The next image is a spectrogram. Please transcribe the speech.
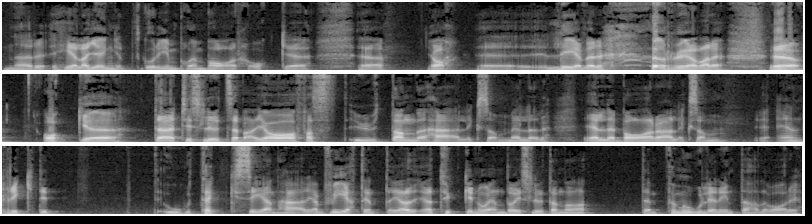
När hela gänget går in på en bar och eh, eh, ja, eh, lever rövare. Eh, och eh, där till slut så bara, ja fast utan det här liksom. Eller, eller bara liksom en riktigt otäck scen här. Jag vet inte. Jag, jag tycker nog ändå i slutändan att den förmodligen inte hade varit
